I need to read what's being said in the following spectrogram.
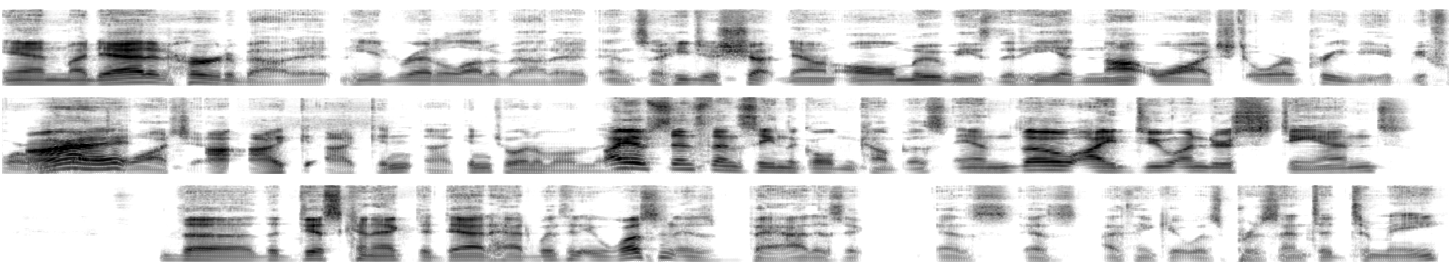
And my dad had heard about it. and He had read a lot about it, and so he just shut down all movies that he had not watched or previewed before we All got to watch it. I, I, I can I can join them on that. I have since then seen the Golden Compass, and though I do understand the the disconnect that Dad had with it, it wasn't as bad as it as as I think it was presented to me.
